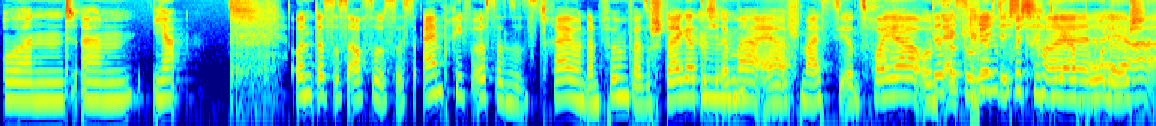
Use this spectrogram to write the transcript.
Und ähm, ja, und das ist auch so, dass es ein Brief ist, dann sind es drei und dann fünf. Also steigert sich mhm. immer. Er schmeißt sie ins Feuer und das er ist so grinst richtig, richtig toll. diabolisch. Ja.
